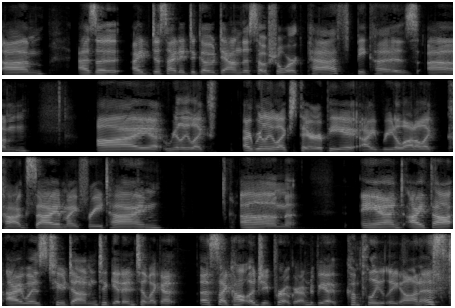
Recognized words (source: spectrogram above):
Um, as a, I decided to go down the social work path because um, I really like I really liked therapy. I read a lot of like CogSci in my free time. Um, and I thought I was too dumb to get into like a, a psychology program, to be completely honest.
